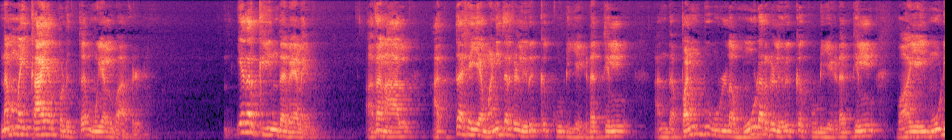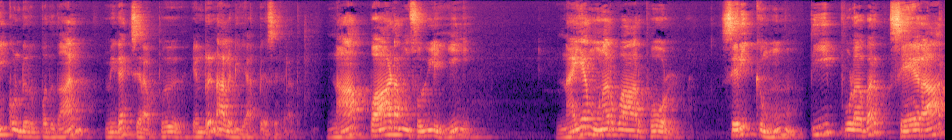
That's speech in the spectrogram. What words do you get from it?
நம்மை காயப்படுத்த முயல்வார்கள். எதற்கு இந்த வேலை? அதனால் அத்தகைய மனிதர்கள் இருக்கக்கூடிய இடத்தில் அந்த பண்பு உள்ள மூடர்கள் இருக்கக்கூடிய இடத்தில் வாயை மூடிக்கொண்டிருப்பதுதான் மிகச் சிறப்பு என்று நாளடியார் பேசுகிறது. நாப்பாடம் சொல்லி நயமுணர்வார் போல் செரிக்கும் தீப்புலவர் சேரார்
